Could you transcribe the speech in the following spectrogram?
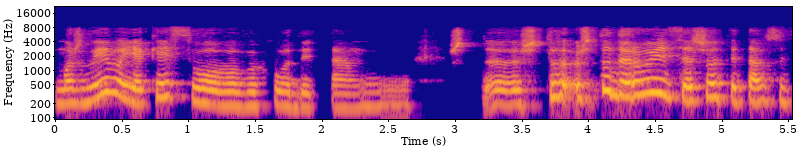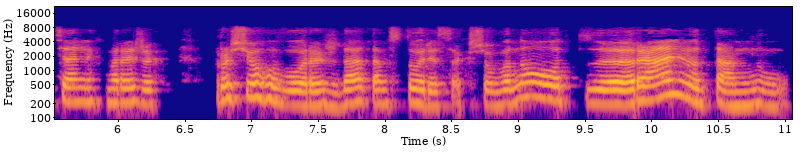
Можливо, якесь слово виходить там, що, що, що дарується, що ти там в соціальних мережах про що говориш, да? там в сторісах, що воно от е, реально там, ну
